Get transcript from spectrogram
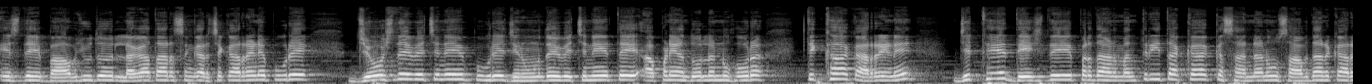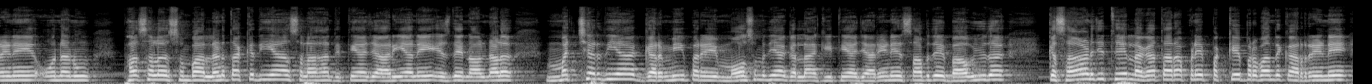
ਇਸ ਦੇ ਬਾਵਜੂਦ ਲਗਾਤਾਰ ਸੰਘਰਸ਼ ਕਰ ਰਹੇ ਨੇ। ਪੂਰੇ ਜੋਸ਼ ਦੇ ਵਿੱਚ ਨੇ, ਪੂਰੇ ਜਨੂਨ ਦੇ ਵਿੱਚ ਨੇ ਤੇ ਆਪਣੇ ਅੰਦੋਲਨ ਨੂੰ ਹੋਰ ਤਿੱਖਾ ਕਰ ਰਹੇ ਨੇ। ਜਿੱਥੇ ਦੇਸ਼ ਦੇ ਪ੍ਰਧਾਨ ਮੰਤਰੀ ਤੱਕ ਕਿਸਾਨਾਂ ਨੂੰ ਸਾਵਧਾਨ ਕਰ ਰਹੇ ਨੇ, ਉਹਨਾਂ ਨੂੰ ਫਸਲ ਸੰਭਾਲਣ ਤੱਕ ਦੀਆਂ ਸਲਾਹਾਂ ਦਿੱਤੀਆਂ ਜਾ ਰਹੀਆਂ ਨੇ। ਇਸ ਦੇ ਨਾਲ ਨਾਲ ਮੱਛਰ ਦੀਆਂ, ਗਰਮੀ ਭਰੇ ਮੌਸਮ ਦੀਆਂ ਗੱਲਾਂ ਕੀਤੀਆਂ ਜਾ ਰਹੀਆਂ ਨੇ। ਸਭ ਦੇ ਬਾਵਜੂਦ ਕਿਸਾਨ ਜਿੱਥੇ ਲਗਾਤਾਰ ਆਪਣੇ ਪੱਕੇ ਪ੍ਰਬੰਧ ਕਰ ਰਹੇ ਨੇ,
